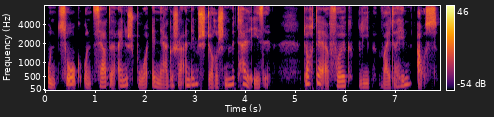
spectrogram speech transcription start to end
und zog und zerrte eine Spur energischer an dem störrischen Metallesel. Doch der Erfolg blieb weiterhin aus.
